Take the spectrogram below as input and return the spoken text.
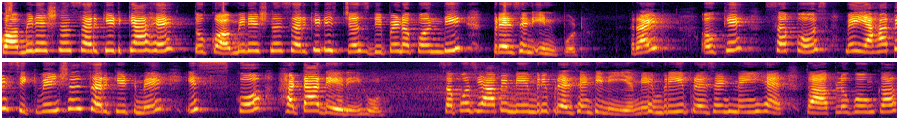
कॉम्बिनेशनल सर्किट क्या है? तो combinational circuit is just depend upon the present input right okay suppose मैं यहाँ पे सिक्वेंशियल सर्किट में इसको हटा दे रही हूँ। सपोज़ यहाँ पे मेमोरी प्रेजेंट ही नहीं है। मेमोरी प्रेजेंट नहीं है तो आप लोगों का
